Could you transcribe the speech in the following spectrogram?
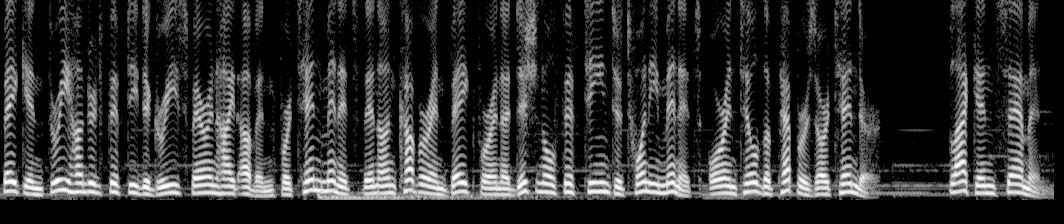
Bake in 350 degrees Fahrenheit oven for 10 minutes then uncover and bake for an additional 15 to 20 minutes or until the peppers are tender. Blackened salmon.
